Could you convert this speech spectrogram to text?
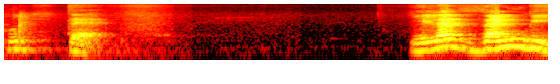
புத்த இலதன்பி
